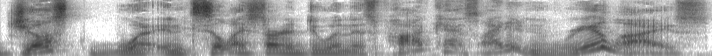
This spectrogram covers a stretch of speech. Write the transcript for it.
just when, until I started doing this podcast, I didn't realize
